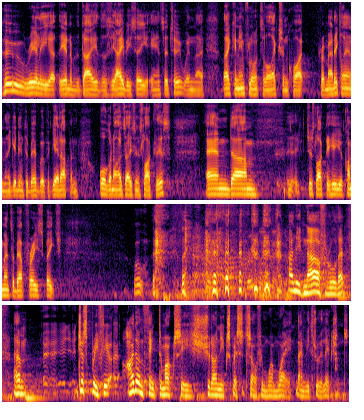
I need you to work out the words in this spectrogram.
who really at the end of the day does the ABC answer to when they, they can influence an election quite dramatically and they get into bed with a GetUp and organisations like this? And um, just like to hear your comments about free speech. Whoa. I need hour for all that. Um, just briefly, I don't think democracy should only express itself in one way, namely through elections.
